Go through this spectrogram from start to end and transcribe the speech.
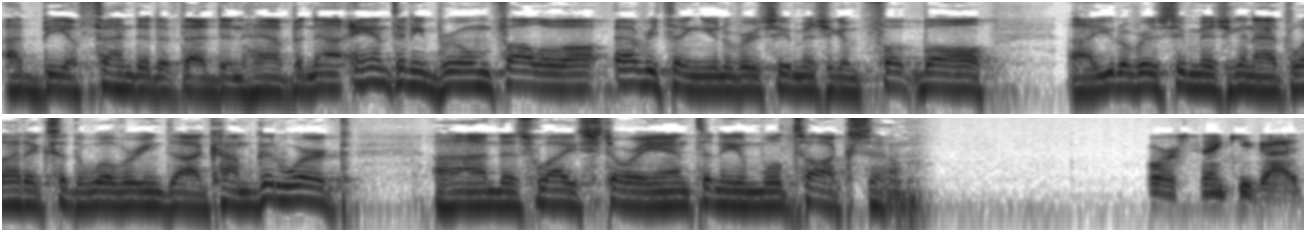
I'd be offended if that didn't happen. Now, Anthony Broome, follow all, everything University of Michigan football, uh, University of Michigan athletics at the Wolverine.com. Good work uh, on this Weiss story, Anthony, and we'll talk soon. Of course. Thank you, guys.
